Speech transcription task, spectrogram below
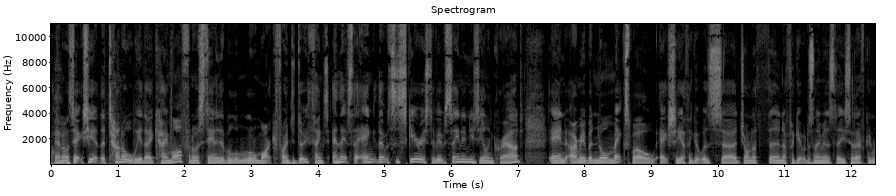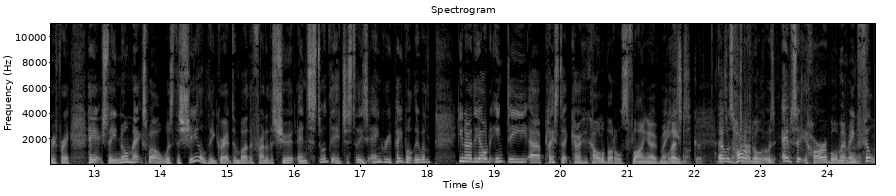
oh. and I was actually at the tunnel where they came off, and I was standing there with a little, little microphone to do things, and that's the ang- that was the scariest I've ever seen a New Zealand crowd. And I remember Norm Maxwell actually, I think it was uh, Jonathan, I forget what his name is, the South African referee. He actually Norm Maxwell was the shield. He grabbed him by the front of the shirt and stood there just these angry people. There were, you know, the old empty uh, plastic Coca Cola bottles flying over my well, head. That's not good. That's it was horrible. It was absolutely horrible. I mean, right. Phil,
